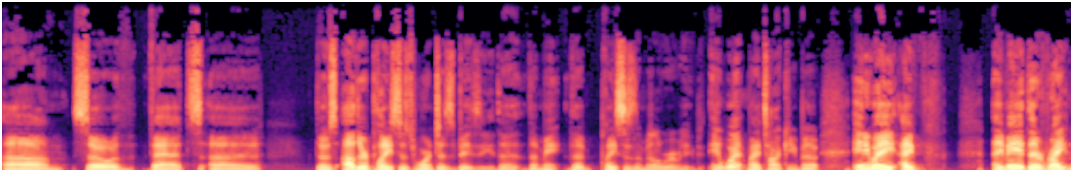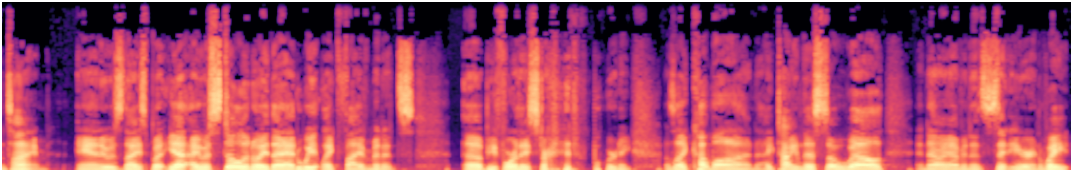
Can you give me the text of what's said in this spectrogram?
um, so that uh, those other places weren't as busy. The the the places in the middle were. And what am I talking about? Anyway, I I made it there right in time, and it was nice. But yeah, I was still annoyed that I had to wait like five minutes uh, before they started boarding. I was like, come on, I timed this so well, and now I'm having to sit here and wait.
